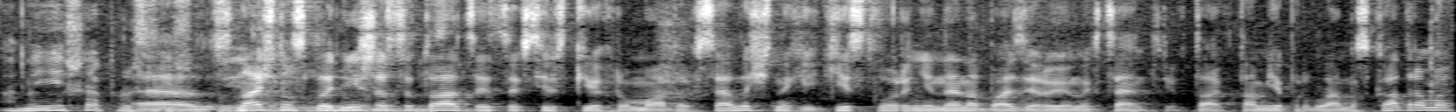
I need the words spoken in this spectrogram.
А мені ще простіше. Е, Значно складніша ситуація це в сільських громадах, селищних, які створені не на базі районних центрів. Так, там є проблеми з кадрами.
